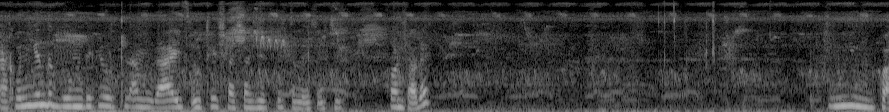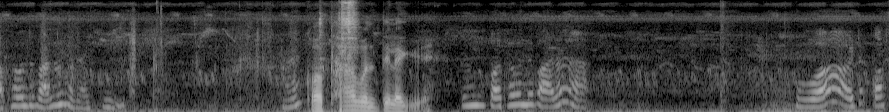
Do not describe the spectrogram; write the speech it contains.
এখন কিন্তু ঘুম থেকে উঠলাম গাইস উঠে শশা ঘুরতে চলে এসেছি। কোনটা রে তুমি কথা বলতে পারো না নাকি? হ্যাঁ? কথা বলতে লাগবে তুমি কথা বলতে পারো না? ওয়া এটা কত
